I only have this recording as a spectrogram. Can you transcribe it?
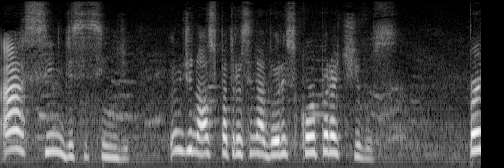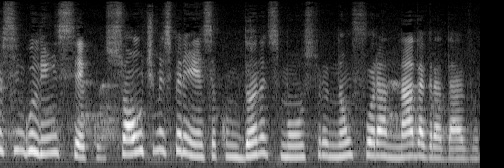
Ah, sim, disse Cindy, um de nossos patrocinadores corporativos. Percy engoliu em seco. Sua última experiência com Donuts Monstro não fora nada agradável.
